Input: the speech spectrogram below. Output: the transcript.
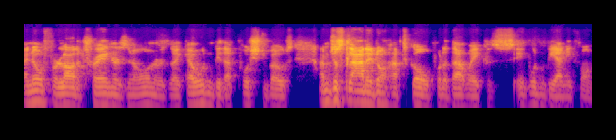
I know for a lot of trainers and owners, like I wouldn't be that pushed about. I'm just glad I don't have to go, put it that way, because it wouldn't be any fun.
